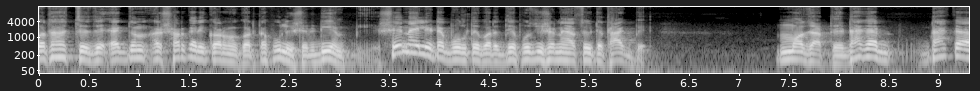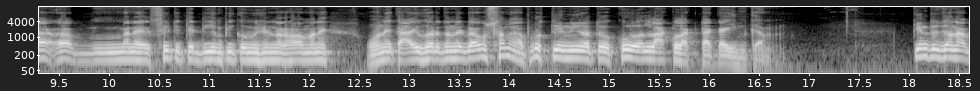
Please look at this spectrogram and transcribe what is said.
কথা হচ্ছে যে একজন সরকারি কর্মকর্তা, পুলিশের ডিএমপি সে নাইলে এটা বলতে পারে যে পজিশনে আছে, ওইটা থাকবে। মজাতে। ঢাকা ঢাকা মানে সিটিতে ডিএমপি কমিশনার হওয়া মানে অনেক আয় উপার্জনের ব্যবস্থা না, প্রতিনিয়ত লাখ লাখ টাকা ইনকাম কিন্তু জনাব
